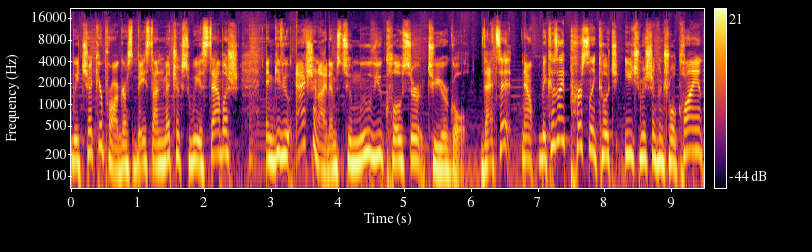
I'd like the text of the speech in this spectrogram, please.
we check your progress based on metrics we establish and give you action items to move you closer to your goal. That's it. Now, because I personally coach each Mission Control client,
